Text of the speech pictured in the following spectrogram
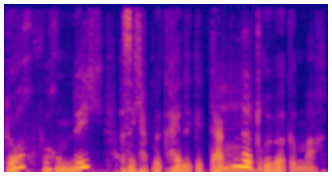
Doch, warum nicht? Also ich habe mir keine Gedanken mhm. darüber gemacht.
